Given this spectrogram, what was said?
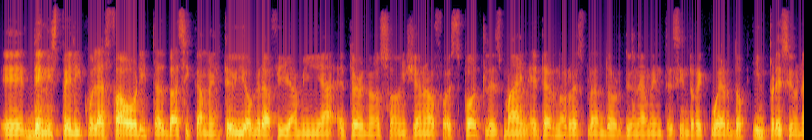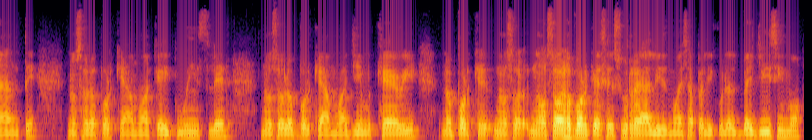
eh, de mis películas favoritas, básicamente biografía mía, Eternal Sunshine of a Spotless Mind, Eterno Resplandor de una mente sin recuerdo, impresionante, no solo porque amo a Kate Winslet, no solo porque amo a Jim Carrey, no, porque, no, no solo porque ese surrealismo de esa película es bellísimo,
